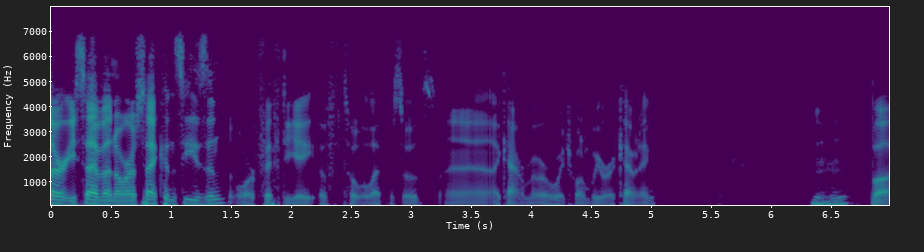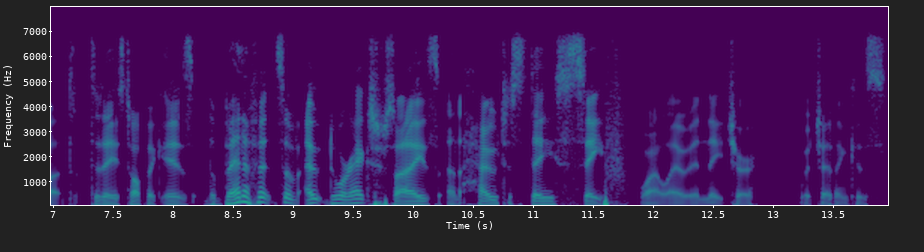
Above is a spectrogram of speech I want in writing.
37 of our second season, or 58 of total episodes. Uh, I can't remember which one we were counting. Mm-hmm. But today's topic is the benefits of outdoor exercise and how to stay safe while out in nature, which I think is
